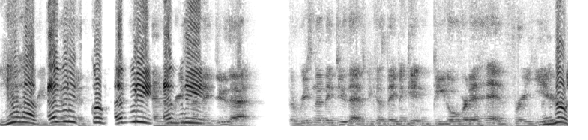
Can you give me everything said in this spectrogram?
you and have every that- every And the reason that they do that, the reason that they do that is because they've been getting beat over the head for years no.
